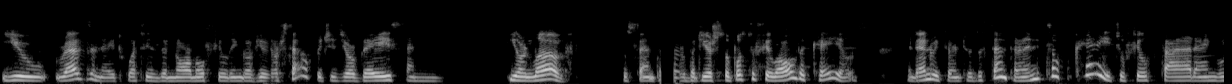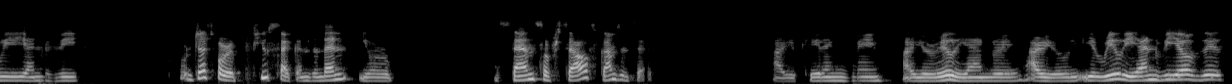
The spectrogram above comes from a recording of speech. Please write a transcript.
you resonate what is the normal feeling of yourself, which is your base and your love to center. But you're supposed to feel all the chaos and then return to the center. And it's okay to feel sad, angry, envy, for just for a few seconds. And then your sense of self comes and says, Are you kidding me? Are you really angry? Are you, you really envy of this?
